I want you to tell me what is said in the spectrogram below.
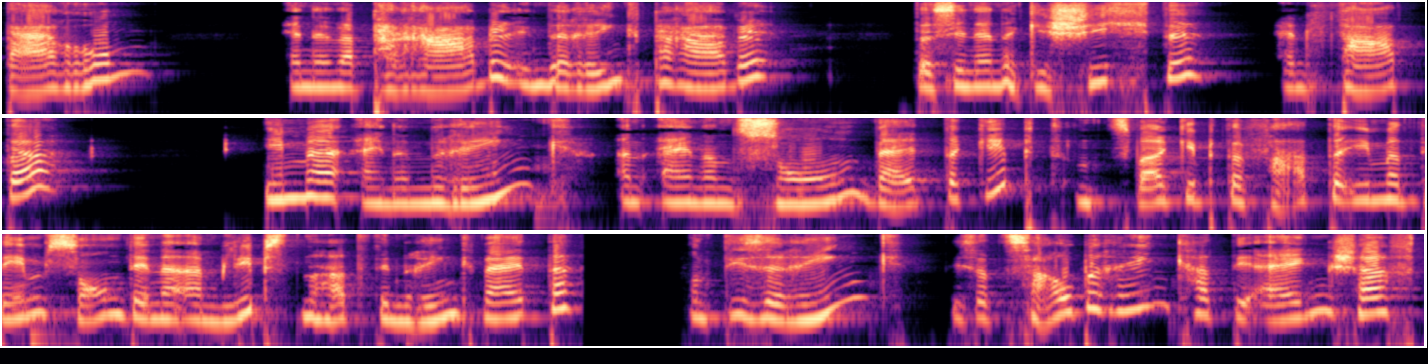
darum, in einer Parabel, in der Ringparabel, dass in einer Geschichte ein Vater immer einen Ring an einen Sohn weitergibt. Und zwar gibt der Vater immer dem Sohn, den er am liebsten hat, den Ring weiter. Und dieser Ring, dieser Zauberring hat die Eigenschaft,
